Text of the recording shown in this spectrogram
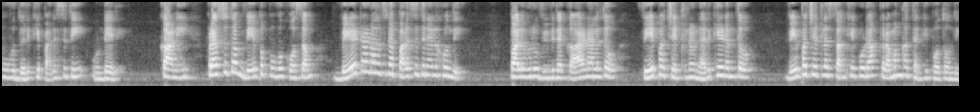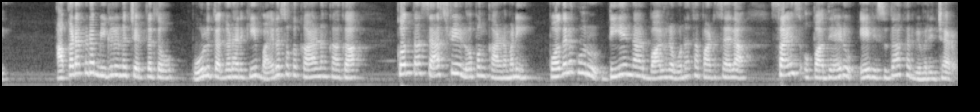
పువ్వు దొరికే పరిస్థితి ఉండేది. కానీ ప్రస్తుతం వేప పువ్వు కోసం వేటాడాల్సిన పరిస్థితి నెలకొంది. పలువురు వివిధ కారణాలతో వేప చెట్లను నరికేయడంతో వేప చెట్ల సంఖ్య కూడా క్రమంగా తగ్గిపోతోంది. అక్కడక్కడ మిగిలిన చెట్లతో పూలు తగ్గడానికి వైరస్ ఒక కారణం కాగా కొంత శాస్త్రీయ లోపం కారణమని పొదలకూరు డిఎన్ఆర్ బాలుర ఉన్నత పాఠశాల సైన్స్ ఉపాధ్యాయుడు ఏవి సుధాకర్ వివరించారు.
